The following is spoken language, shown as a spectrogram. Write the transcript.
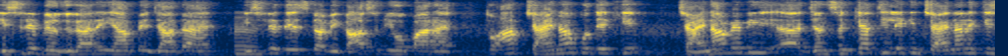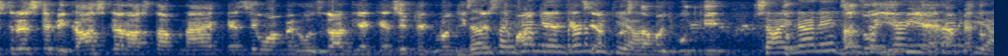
इसलिए बेरोजगारी यहाँ पे ज़्यादा है हम्म। इसलिए देश का विकास नहीं हो पा रहा है तो आप चाइना को देखिए चाइना में भी जनसंख्या थी लेकिन चाइना ने किस तरह से विकास का रास्ता अपनाया कैसे वहाँ पे रोज़गार दिया कैसे टेक्नोलॉजी जनसंख्या नियंत्रण भी किया। मज़बूत की। चाइना ने हाँ, तो जनसंख्या नियंत्रण किया।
